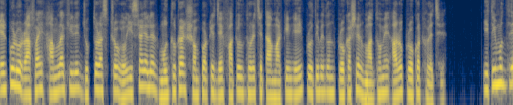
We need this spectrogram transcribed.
এরপরও রাফায় হামলা ঘিরে যুক্তরাষ্ট্র ও ইসরায়েলের মধ্যকার সম্পর্কে যে ফাটল ধরেছে তা মার্কিন এই প্রতিবেদন প্রকাশের মাধ্যমে আরও প্রকট হয়েছে। ইতিমধ্যে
